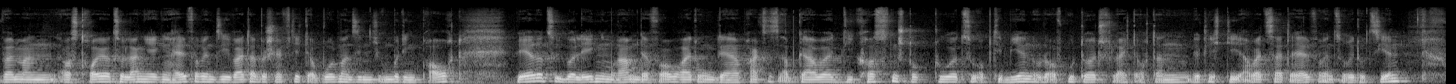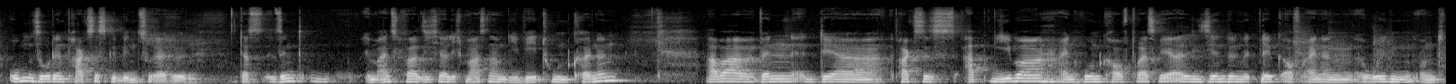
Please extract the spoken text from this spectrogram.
weil man aus Treue zur langjährigen Helferin sie weiter beschäftigt, obwohl man sie nicht unbedingt braucht, wäre zu überlegen, im Rahmen der Vorbereitung der Praxisabgabe die Kostenstruktur zu optimieren oder auf gut Deutsch vielleicht auch dann wirklich die Arbeitszeit der Helferin zu reduzieren, um so den Praxisgewinn zu erhöhen. Das sind im Einzelfall sicherlich Maßnahmen, die wehtun können. Aber wenn der Praxisabgeber einen hohen Kaufpreis realisieren will mit Blick auf einen ruhigen und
